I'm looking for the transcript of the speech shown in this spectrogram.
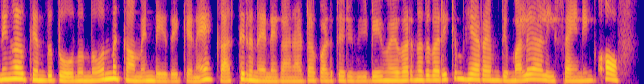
നിങ്ങൾക്ക് എന്ത് തോന്നുന്നു? ഒന്ന് കമന്റ് ചെയ്തേക്കണേ. കാത്തിരുന്നേനെ കാണാട്ടോ അടുത്തൊരു വീഡിയോയുമായി വരുന്നത് വരയ്ക്കും. Here I'm the Malayali signing off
